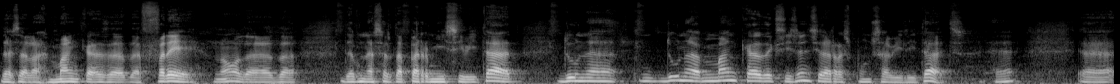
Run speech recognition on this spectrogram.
des de les manques de, de fre, no? d'una certa permissivitat, d'una manca d'exigència de responsabilitats. Eh? Eh,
